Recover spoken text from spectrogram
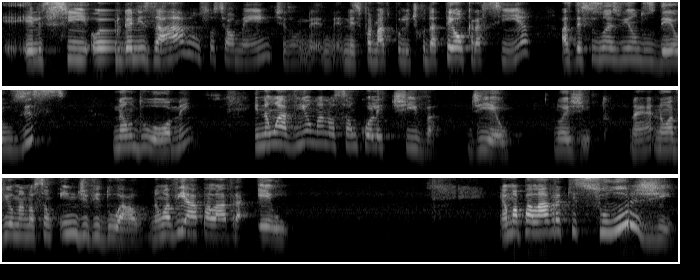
Eles se organizavam socialmente nesse formato político da teocracia, as decisões vinham dos deuses, não do homem, e não havia uma noção coletiva de eu no Egito. Né? Não havia uma noção individual, não havia a palavra eu. É uma palavra que surge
